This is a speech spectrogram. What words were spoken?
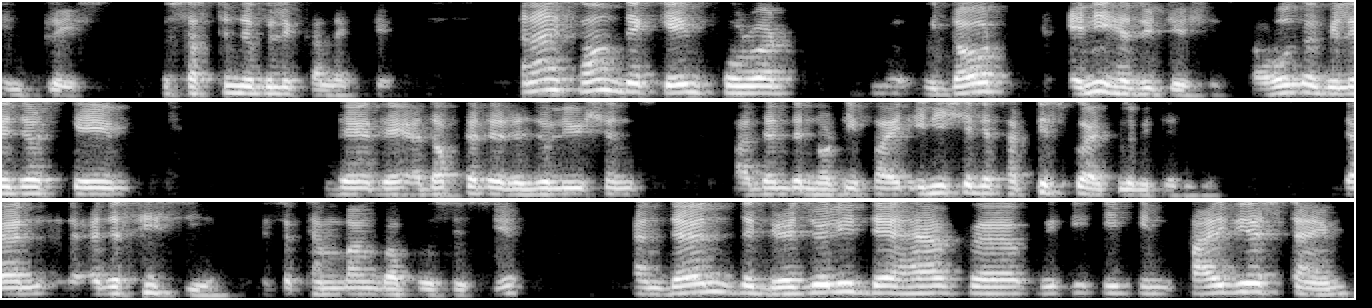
in place to sustainably collect it. And I found they came forward without any hesitation. All the villagers came, they, they adopted the resolutions, and then they notified initially 30 square kilometer. Then as a CCA, it's a Thembang Bapu CCA. And then they gradually they have, uh, in five years' time,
